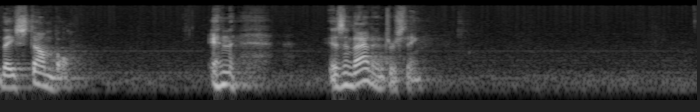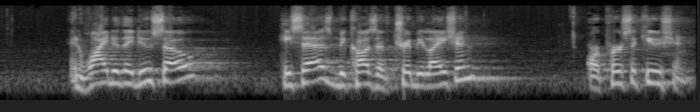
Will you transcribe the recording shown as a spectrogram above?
they stumble. And isn't that interesting? And why do they do so? He says, because of tribulation or persecution.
